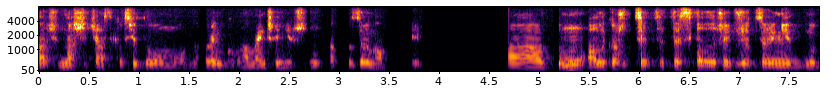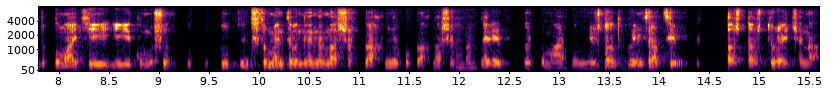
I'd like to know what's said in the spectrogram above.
наша, наша частка в світовому ринку вона менша ніж ну, так, з зерном. А, тому, але кажу, це це, це все лежить вже в царині ну, дипломатії, і тому що тут, тут інструменти вони не в наших руках, не в руках наших Мгм. партнерів, зокрема ну, міжнародних організацій, та ж та ж Туреччина.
